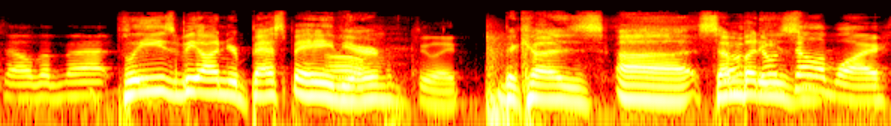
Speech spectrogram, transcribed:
Tell them that. please be on your best behavior Too late. because uh, somebody's them why.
